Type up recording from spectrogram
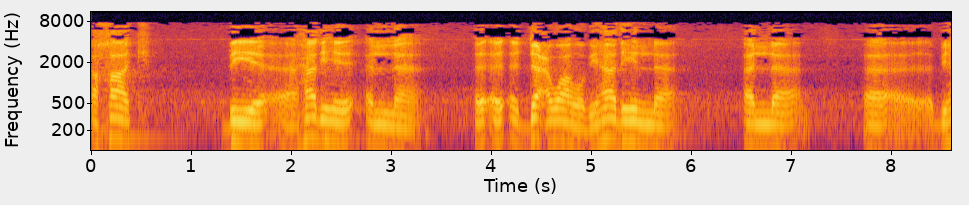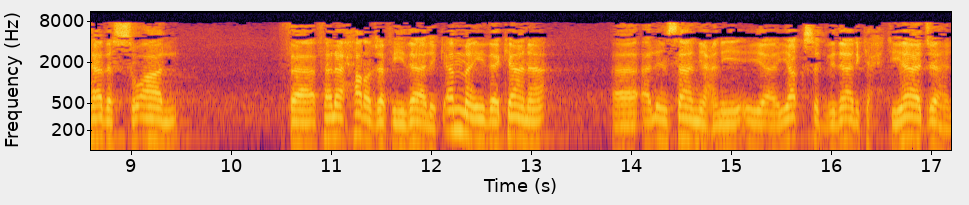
أخاك بهذه الدعوة وبهذه بهذا السؤال فلا حرج في ذلك. أما إذا كان الإنسان يعني يقصد بذلك احتياجه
